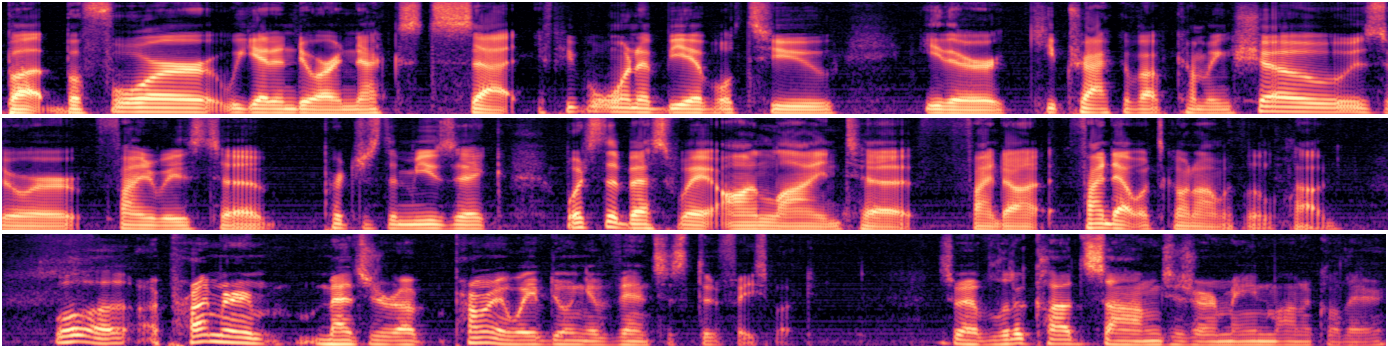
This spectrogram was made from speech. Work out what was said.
but before we get into our next set, if people want to be able to either keep track of upcoming shows or find ways to purchase the music, what's the best way online to find out find out what's going on with Little Cloud? Well, uh, our primary measure, our primary way of doing events is through Facebook. So we have Little Cloud Songs is our main monocle there.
